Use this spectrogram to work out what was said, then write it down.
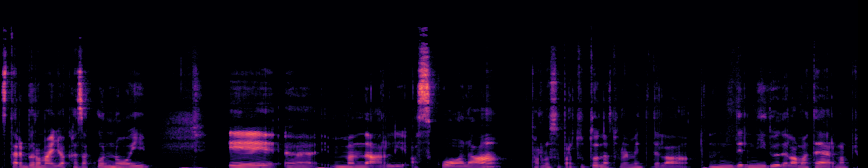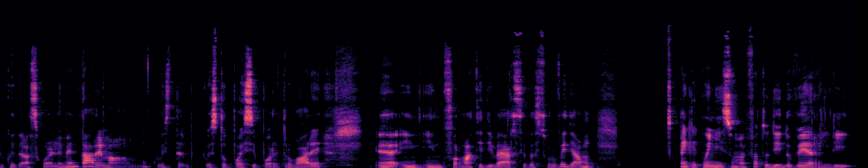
starebbero meglio a casa con noi e eh, mandarli a scuola, parlo soprattutto naturalmente della, del nido e della materna più che della scuola elementare, ma questo, questo poi si può ritrovare eh, in, in formati diversi, adesso lo vediamo, e che quindi insomma il fatto di doverli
